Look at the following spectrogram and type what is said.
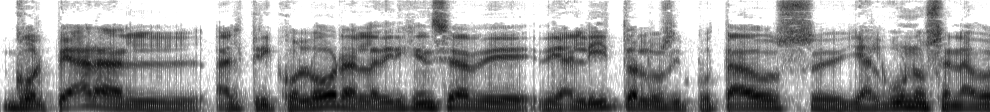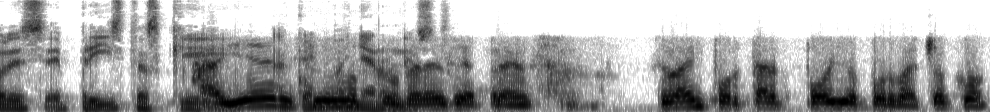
golpear al, al tricolor, a la dirigencia de, Alito, a los diputados eh, y algunos senadores eh, priistas que Ayer hicimos conferencia de prensa. Se va a importar pollo por Bachoco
